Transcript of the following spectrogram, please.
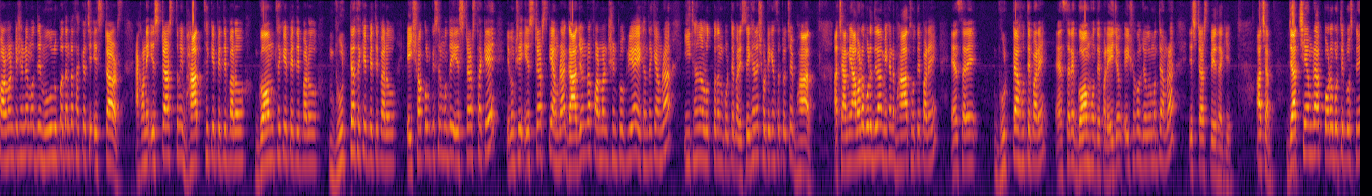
ফার্মান্টেশনের মধ্যে মূল উপাদানটা থাকে হচ্ছে স্টার্স এখন এই স্টার্স তুমি ভাত থেকে পেতে পারো, গম থেকে পেতে পারো, ভুট্টা থেকে পেতে পারো, এই সকল কিছুর মধ্যে স্টার্স থাকে এবং সেই স্টার্সকে আমরা গাজন বা ফার্মান্টেশন প্রক্রিয়ায় এখান থেকে আমরা ইথানল উৎপাদন করতে পারি। সেখানে সঠিক অ্যান্সারটা হচ্ছে ভাত। আচ্ছা আমি আবারও বলে দিলাম, এখানে ভাত হতে পারে। অ্যান্সারে ভুট্টা হতে পারে, অ্যান্সারে গম হতে পারে, এই এই সকল যোগের মধ্যে আমরা স্টার্স পেয়ে থাকি। আচ্ছা যাচ্ছি আমরা পরবর্তী প্রশ্নে।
